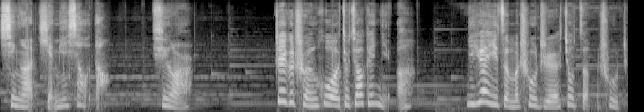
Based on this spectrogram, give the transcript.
杏儿掩面笑道：“杏儿，这个蠢货就交给你了，你愿意怎么处置就怎么处置。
